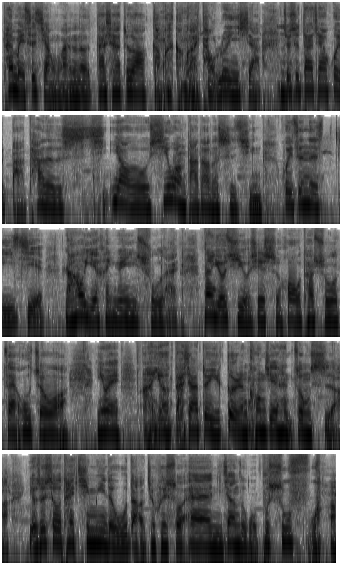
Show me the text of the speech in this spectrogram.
他每次讲完了，大家都要赶快赶快讨论一下，就是大家会把他的要希望达到的事情会真的理解，然后也很愿意出来。那尤其有些时候，他说在欧洲啊，因为啊要大家对于个人空间很重视啊，有的时候太亲密的舞蹈就会说，哎，你这样子我不舒服啊。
